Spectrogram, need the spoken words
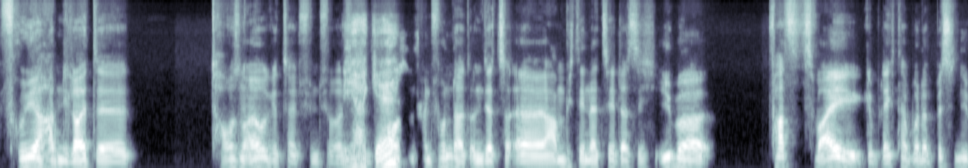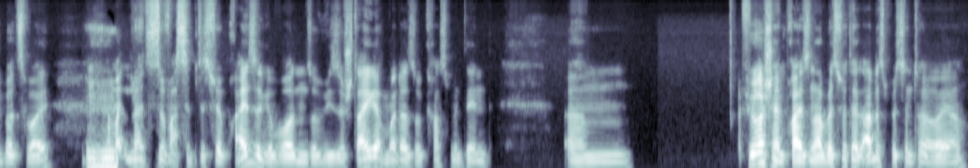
Früher haben die Leute 1000 Euro gezahlt für den Führerschein. Ja, gell? 1500 und jetzt äh, haben ich denen erzählt, dass ich über fast zwei geblecht habe oder ein bisschen über zwei. Da Mhm. meinten die Leute so, was sind das für Preise geworden? So, wieso steigert man da so krass mit den ähm, Führerscheinpreisen? Aber es wird halt alles ein bisschen teurer, ja.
